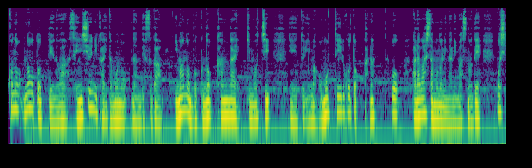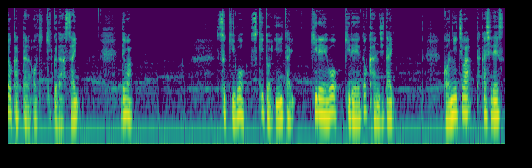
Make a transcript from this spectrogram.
このノートっていうのは先週に書いたものなんですが、今の僕の考え、気持ち、えっ、と、今思っていることかなを表したものになりますので、もしよかったらお聞きください。では、好きを好きと言いたい。綺麗を綺麗と感じたい。こんにちは、たかしです。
